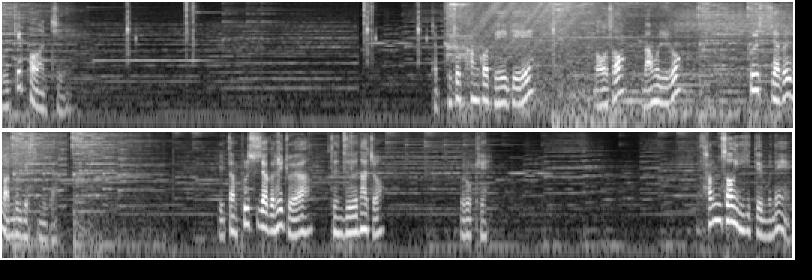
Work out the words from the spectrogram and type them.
물개 펀치 자, 부족한 거 4개 넣어서 마무리로 풀수작을 만들겠습니다. 일단 풀수작을 해줘야 든든하죠. 요렇게 삼성이기 때문에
